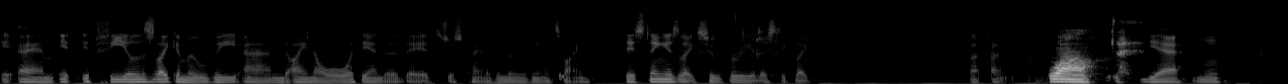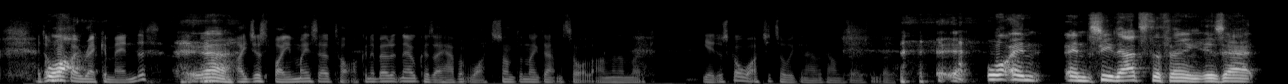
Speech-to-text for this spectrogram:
it, um it, it feels like a movie and I know at the end of the day it's just kind of a movie and it's fine. This thing is like super realistic, like Wow. yeah. mm. I don't know if I recommend it. Yeah. I just find myself talking about it now because I haven't watched something like that in so long, and I'm like, yeah, just go watch it so we can have a conversation about it. yeah. Well, and and see, that's the thing is that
